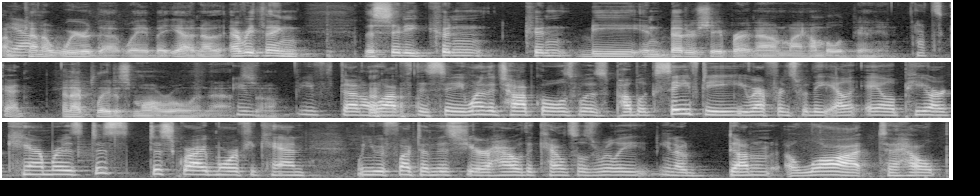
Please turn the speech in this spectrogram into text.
I'm Yeah. kind of weird that way, but yeah, no, everything. The city couldn't couldn't be in better shape right now, in my humble opinion, That's good. and I played a small role in that. You've, So you've done a lot for the city. One of the top goals was public safety. You referenced with the ALPR cameras. Just describe more, if you can, when you reflect on this year, how the council's really, you know, done a lot to help,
